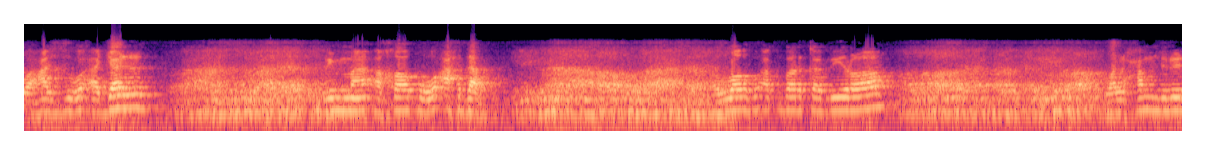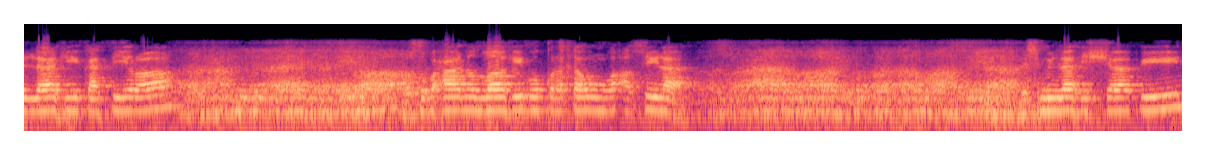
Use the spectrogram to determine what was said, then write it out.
وعز وأجل مما أخاف وأحذر الله أكبر كبيرا. والحمد لله كثيرا. وسبحان الله بكرة وأصيلا. بسم الله الشافي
